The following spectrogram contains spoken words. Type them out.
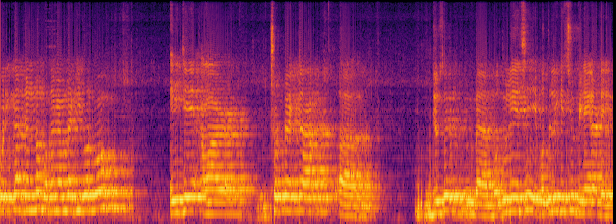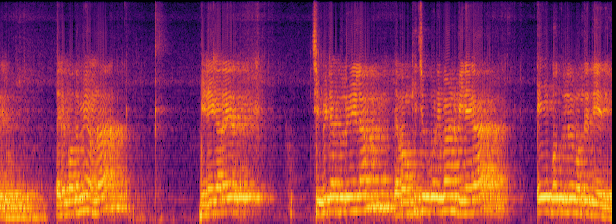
পরীক্ষার জন্য প্রথমে আমরা কি করব? এই যে আমার ছোট্ট একটা জুসের বোতল নিয়েছি, এই বোতলে কিছু ভিনেগার ঢেলে দিব। তাহলে প্রথমে আমরা ভিনেগারের চিপিটা খুলে নিলাম এবং কিছু পরিমাণ ভিনেগার এই বোতলের মধ্যে দিয়ে দিব।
